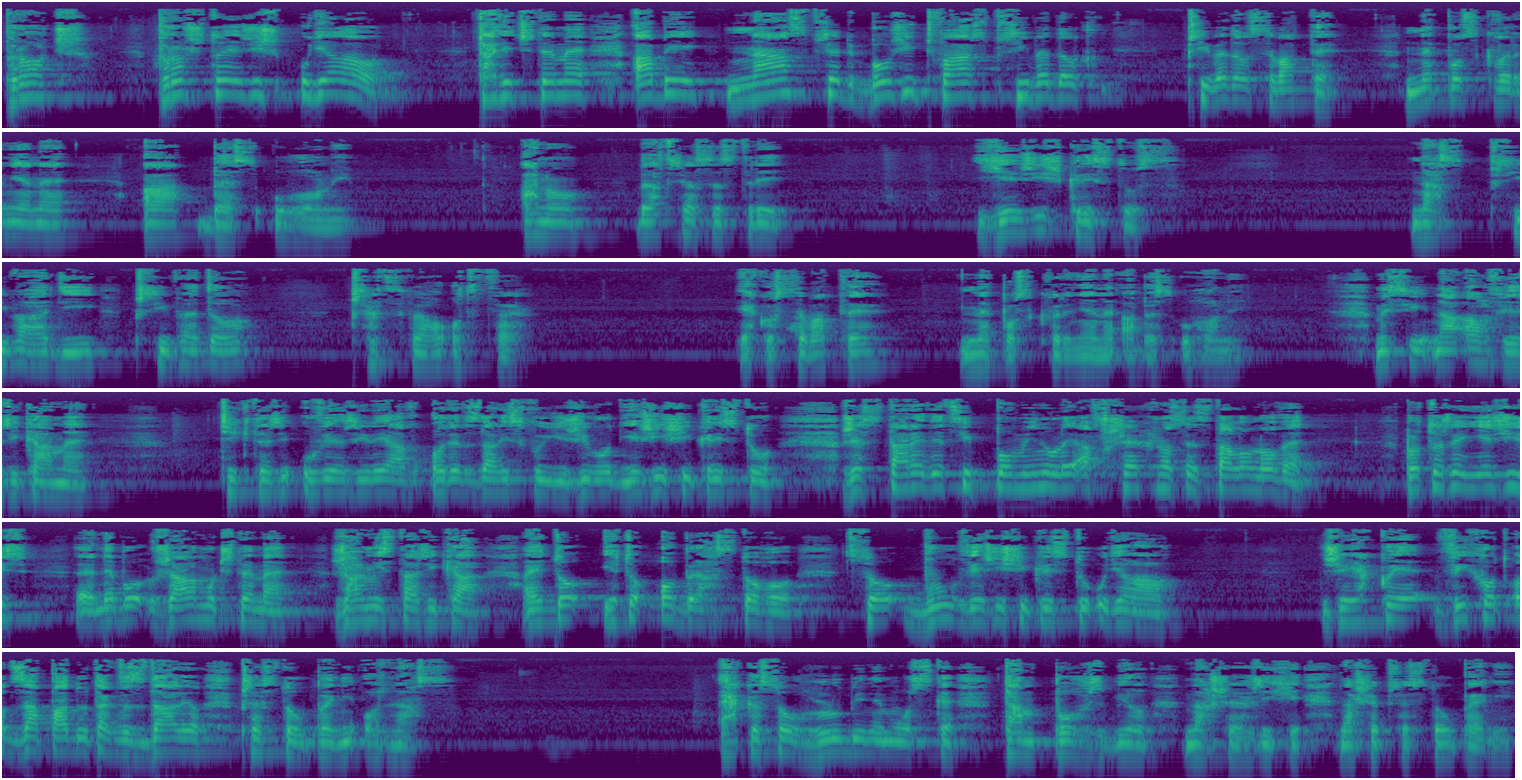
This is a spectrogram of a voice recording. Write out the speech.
Proč? Proč to Ježíš udělal? Tady čteme, aby nás před Boží tvář přivedl, přivedl svaté, neposkvrněné a bez úhony. Ano, bratři a sestry, Ježíš Kristus nás přivádí, přivedl před svého Otce jako svaté, neposkvrněné a bez uhony. My si na Alfě říkáme, ti, kteří uvěřili a odevzdali svůj život Ježíši Kristu, že staré věci pominuly a všechno se stalo nové. Protože Ježíš, eh, nebo žalmu čteme, žalmista říká, a je to, je to obraz toho, co Bůh v Ježíši Kristu udělal že jako je východ od západu, tak vzdálil přestoupení od nás. A jako jsou hlubiny mořské, tam pohřbil naše hříchy, naše přestoupení.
